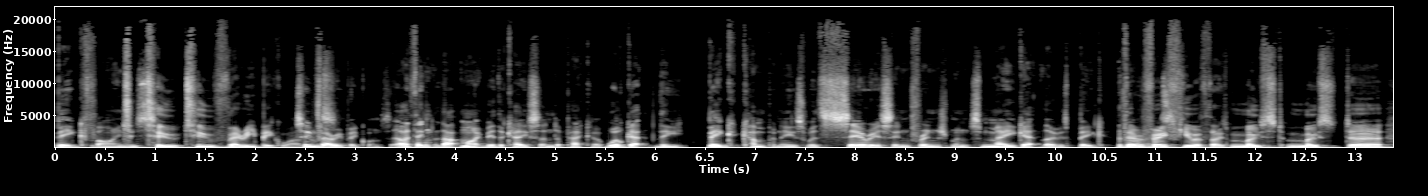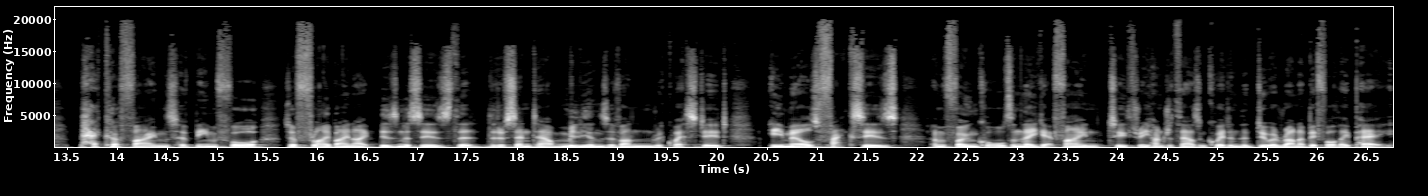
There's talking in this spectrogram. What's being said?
big fines. Two two very big ones. Two very big ones. I think that might be the case under PECR. We'll get the big companies with serious infringements may get those big. But there fines. are very few of those. Most most uh, PECR fines have been for sort of fly by night businesses that that have sent out millions of unrequested emails, faxes, and phone calls, and they get fined two, three hundred thousand quid, and then do a runner before they pay.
